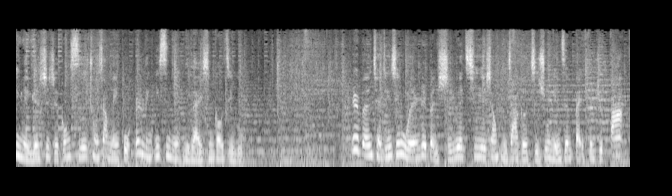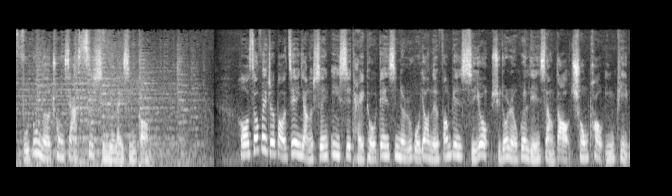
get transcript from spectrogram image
亿美元市值公司，创下美股二零一四年以来新高纪录。日本产经新闻：日本十月企业商品价格指数年增百分之八，幅度呢创下四十年来新高。好，消费者保健养生意识抬头，但是呢，如果要能方便食用，许多人会联想到冲泡饮品。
